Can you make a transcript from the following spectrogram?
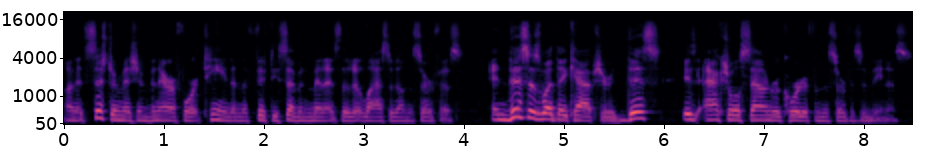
on its sister mission, Venera 14, in the 57 minutes that it lasted on the surface. And this is what they captured. This is actual sound recorded from the surface of Venus.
